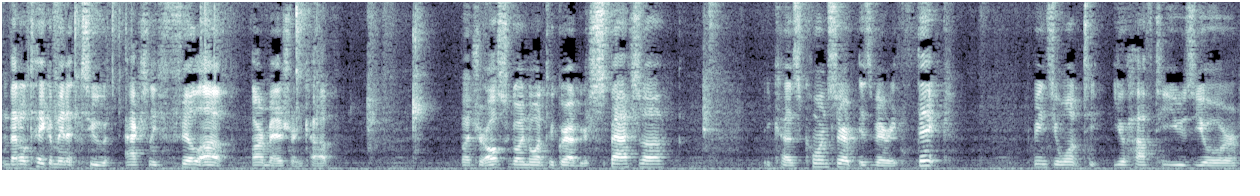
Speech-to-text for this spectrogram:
That'll take a minute to actually fill up our measuring cup but you're also going to want to grab your spatula because corn syrup is very thick. It means you want to you have to use your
